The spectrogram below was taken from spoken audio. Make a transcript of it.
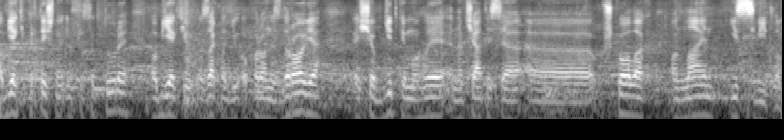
об'єктів критичної інфраструктури, об'єктів закладів охорони здоров'я, щоб дітки могли навчатися е, в школах онлайн із світлом.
